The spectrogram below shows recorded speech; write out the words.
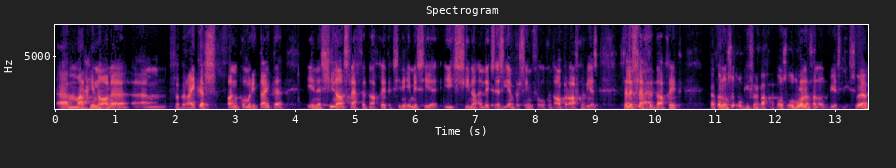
ehm um, marginale ehm um, verbruikers van kommoditeite en 'n China slegte dag het ek sien die MSCI China indeks is 1% vanoggend amper afgewees. As hulle slegte dag het, dan kan ons ook nie verwag dat ons hulpbronne van opwees nie. So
